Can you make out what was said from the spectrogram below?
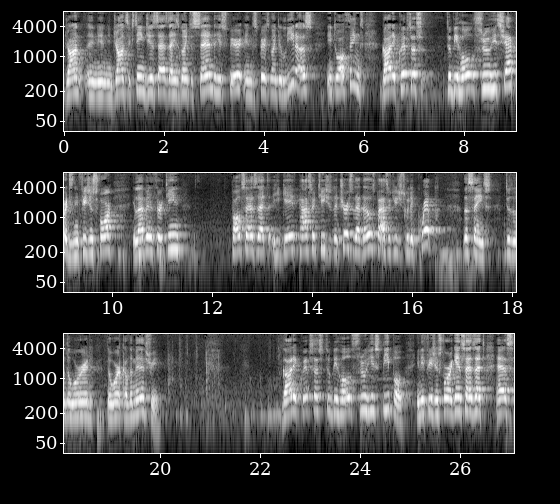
John, in, in John 16, Jesus says that He's going to send His Spirit, and the Spirit is going to lead us into all things. God equips us to be whole through His shepherds. In Ephesians 4 11 and 13, Paul says that he gave pastor teachers to the church so that those pastor teachers could equip the saints to do the word, the work of the ministry. God equips us to behold through his people. In Ephesians 4 again says that as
